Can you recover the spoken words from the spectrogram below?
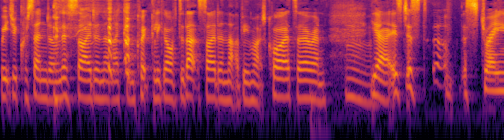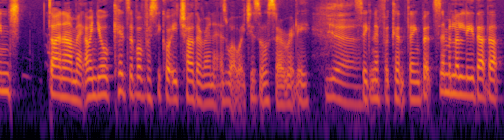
reach a crescendo on this side and then i can quickly go off to that side and that'll be much quieter and Hmm. yeah it's just a, strange dynamic i mean your kids have obviously got each other in it as well which is also a really Yeah. significant thing but similarly that, that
